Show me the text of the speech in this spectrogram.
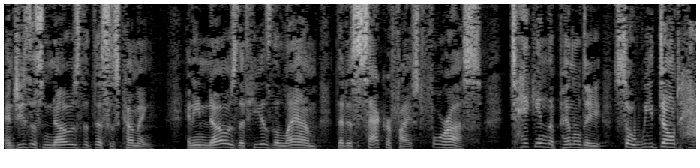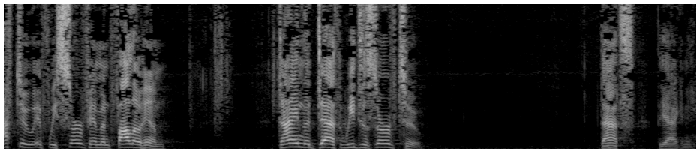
And Jesus knows that this is coming. And he knows that he is the lamb that is sacrificed for us, taking the penalty so we don't have to if we serve him and follow him. Dying the death we deserve to. That's the agony.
